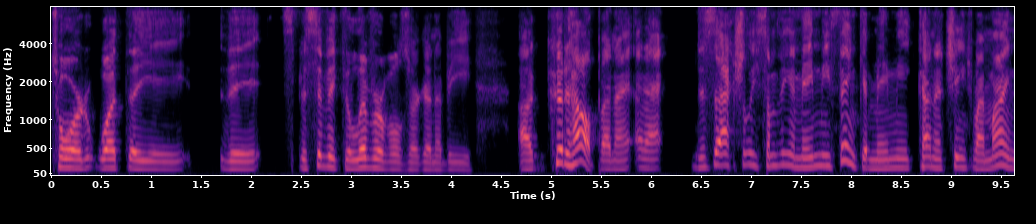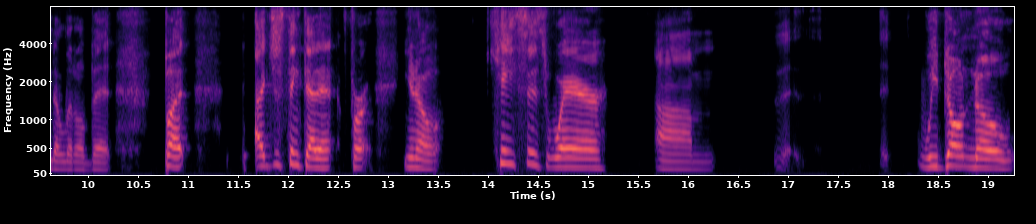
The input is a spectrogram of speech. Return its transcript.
toward what the the specific deliverables are going to be uh, could help. And I and I this is actually something that made me think. It made me kind of change my mind a little bit. But I just think that it, for you know cases where um, we don't know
